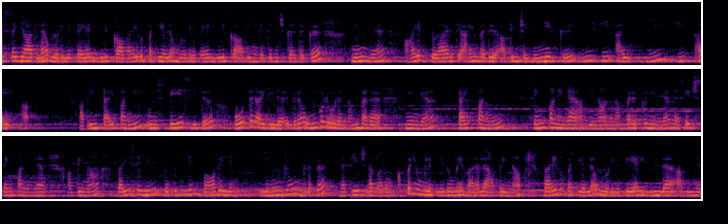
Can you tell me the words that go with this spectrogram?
எஸ்ஐஆரில் உங்களுடைய பெயர் இருக்கா? வரைவு பட்டியலில் உங்களுடைய பெயர் இருக்கா? அப்படின்னு நீங்கள் தெரிஞ்சுக்கிறதுக்கு நீங்கள் ஆயிரத்தி தொள்ளாயிரத்தி ஐம்பது அப்படின்ற எண்ணிற்கு இசிஐ இசிஐ அப்படின்னு டைப் பண்ணி ஒரு ஸ்பேஸ் விட்டு ஓட்டர் ஐடியில் இருக்கிற உங்களோட நம்பரை நீங்கள் டைப் பண்ணி சென்ட் பண்ணீங்க அப்படின்னா அந்த நம்பருக்கு நீங்கள் மெசேஜ் சென்ட் பண்ணீங்க அப்படின்னா வரிசையின் தொகுதியின் தொகுதி எண் பாக எண் இது மூன்றும் உங்களுக்கு மெசேஜில் வரும். அப்படி உங்களுக்கு எதுவுமே வரலை அப்படின்னா வரைவு பட்டியலில் உங்களுடைய பெயர் இல்லை அப்படின்னு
